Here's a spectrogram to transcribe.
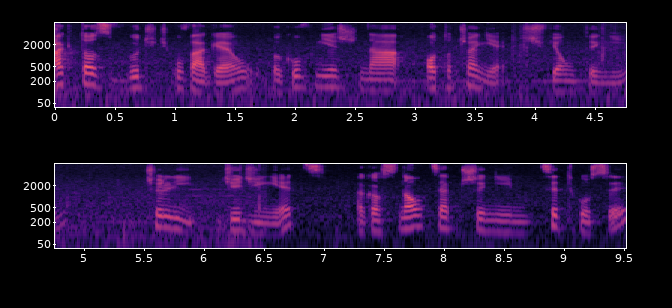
Warto zwrócić uwagę również na otoczenie świątyni, czyli dziedziniec, rosnące przy nim cytrusy,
